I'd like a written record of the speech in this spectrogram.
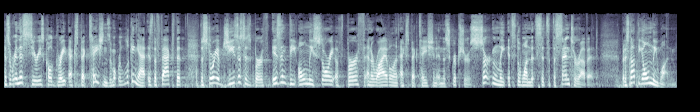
And so we're in this series called Great Expectations. And what we're looking at is the fact that the story of Jesus' birth isn't the only story of birth and arrival and expectation in the scriptures. Certainly, it's the one that sits at the center of it, but it's not the only one.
